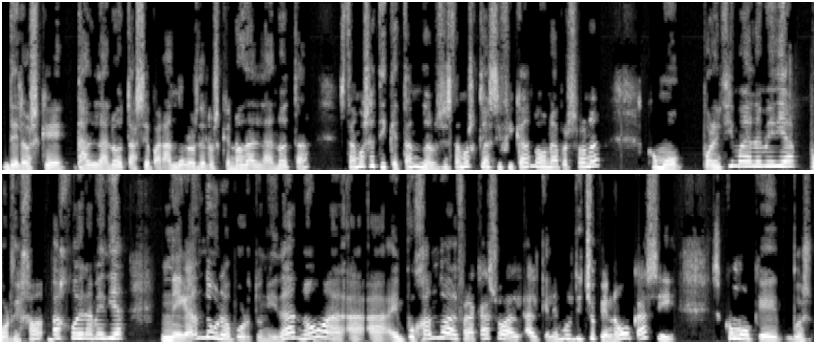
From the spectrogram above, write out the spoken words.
de los que dan la nota, separándolos de los que no dan la nota, estamos etiquetándolos, estamos clasificando a una persona como por encima de la media, por debajo de la media, negando una oportunidad, ¿no? A, empujando al fracaso al, que le hemos dicho que no, casi. Es como que pues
